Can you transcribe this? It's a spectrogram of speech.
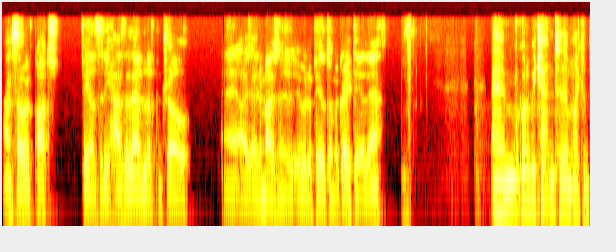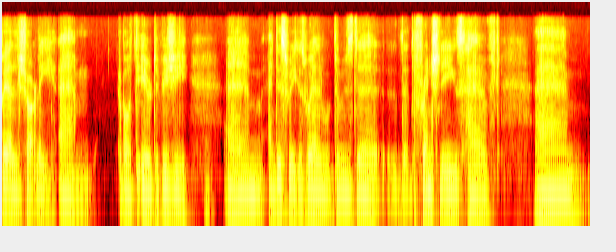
and so if Poch feels that he has a level of control, uh, I, would imagine it, it, would appeal to him a great deal. Yeah. Um, we're going to be chatting to Michael Bell shortly. Um, about the Eredivisie, um, and this week as well, there was the the, the French leagues have um,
